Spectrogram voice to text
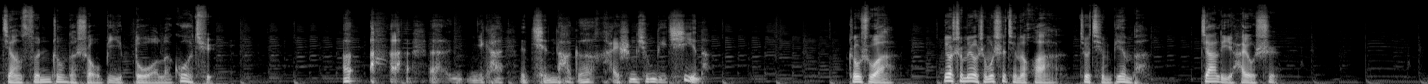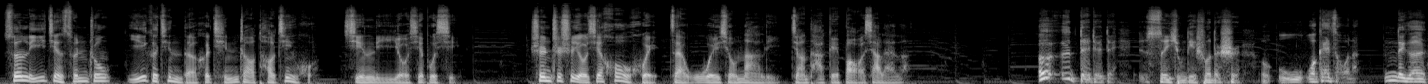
将孙忠的手臂躲了过去。啊，呃，你看秦大哥还生兄弟气呢。钟叔啊，要是没有什么事情的话，就请便吧，家里还有事。孙离见孙忠一个劲的和秦赵套近乎，心里有些不喜，甚至是有些后悔在吴为雄那里将他给保下来了。呃，对对对，孙兄弟说的是，我我该走了。那个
